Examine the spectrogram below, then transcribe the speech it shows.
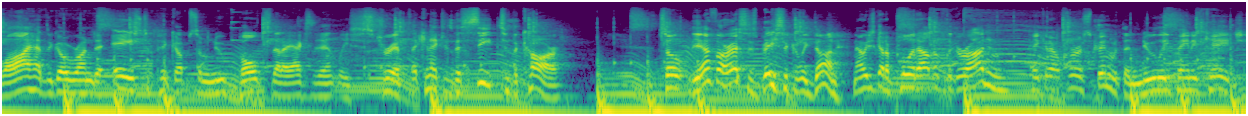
while I had to go run to Ace to pick up some new bolts that I accidentally stripped that connected the seat to the car. So the FRS is basically done. Now we just gotta pull it out of the garage and take it out for a spin with the newly painted cage.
